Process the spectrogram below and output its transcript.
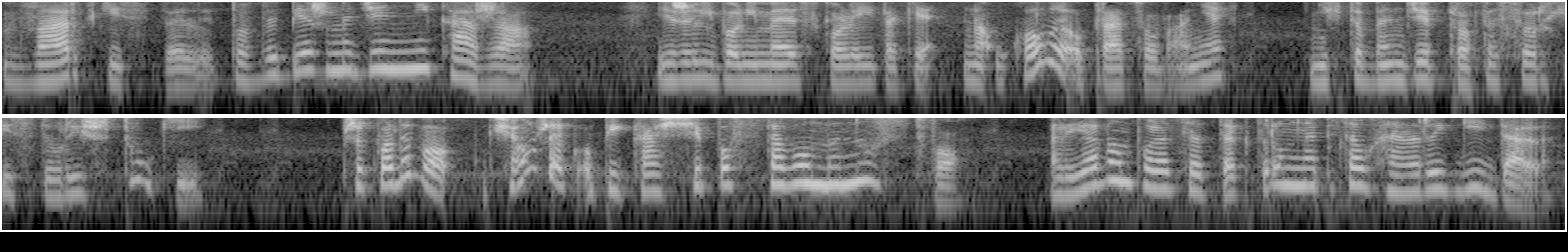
wartki styl, to wybierzmy dziennikarza. Jeżeli wolimy z kolei takie naukowe opracowanie, niech to będzie profesor historii sztuki. Przykładowo, książek o Picassie powstało mnóstwo, ale ja Wam polecę tę, którą napisał Henry Giddel –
